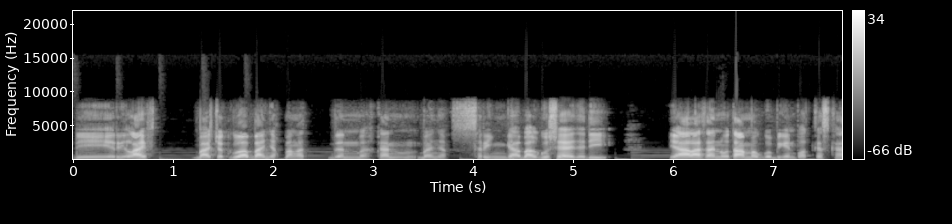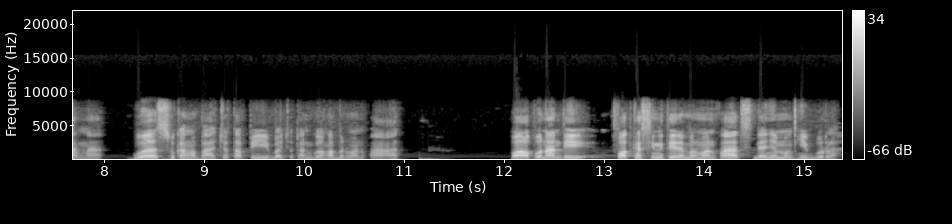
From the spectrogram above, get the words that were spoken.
di real life bacot gue banyak banget dan bahkan banyak sering gak bagus ya. Jadi ya alasan utama gue bikin podcast karena gue suka ngebacot tapi bacotan gue nggak bermanfaat. Walaupun nanti podcast ini tidak bermanfaat setidaknya menghibur lah.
